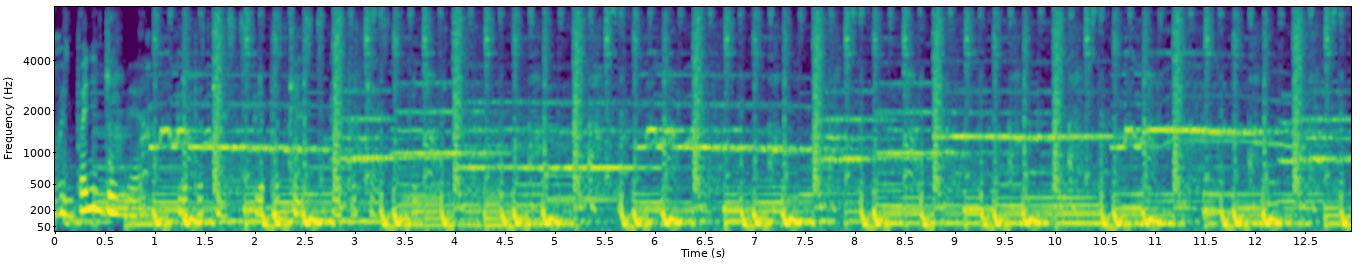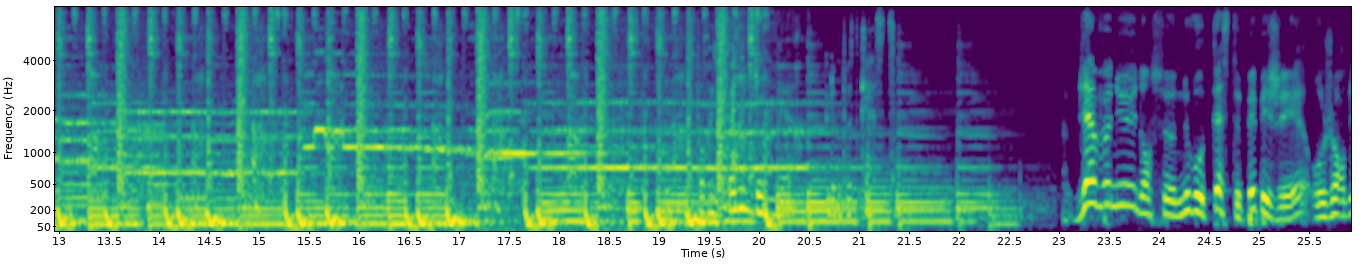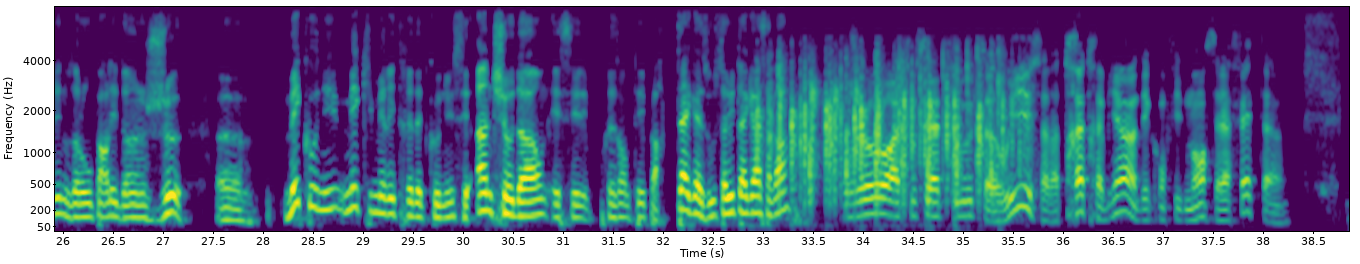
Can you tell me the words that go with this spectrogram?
Pour une poignée de gamers, le podcast, le podcast, le podcast. Pour une poignée de gamers, le podcast. Bienvenue dans ce nouveau test PPG. Aujourd'hui, nous allons vous parler d'un jeu euh, méconnu, mais qui mériterait d'être connu. C'est Un Showdown et c'est présenté par Tagazu. Salut Taga, ça va? Bonjour à tous et à toutes. Oui, ça va très très bien. Déconfinement, c'est la fête.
